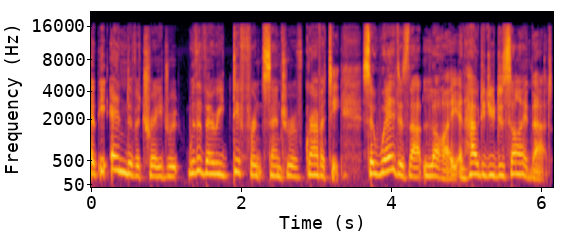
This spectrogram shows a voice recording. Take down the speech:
at the end of a trade route with a very different centre of gravity. So, where does that lie, and how did you decide that?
